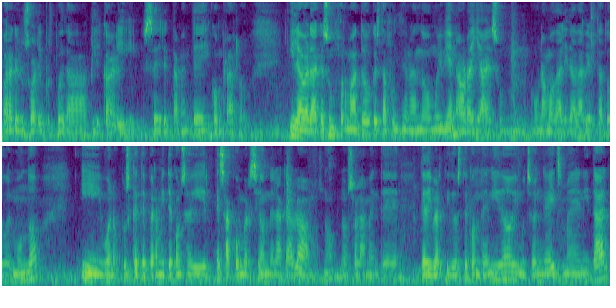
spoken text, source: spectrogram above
para que el usuario pues, pueda clicar y irse directamente y comprarlo. Y la verdad que es un formato que está funcionando muy bien, ahora ya es una modalidad abierta a todo el mundo y bueno, pues que te permite conseguir esa conversión de la que hablábamos, ¿no? No solamente que divertido este contenido y mucho engagement y tal,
